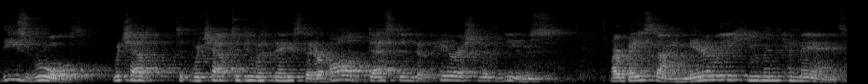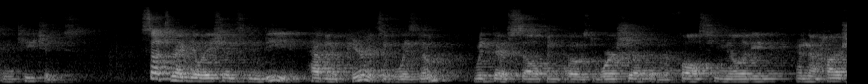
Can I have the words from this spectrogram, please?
These rules which have, to, which have to do with things that are all destined to perish with use, are based on merely human commands and teachings. Such regulations indeed have an appearance of wisdom with their self imposed worship and their false humility and their harsh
